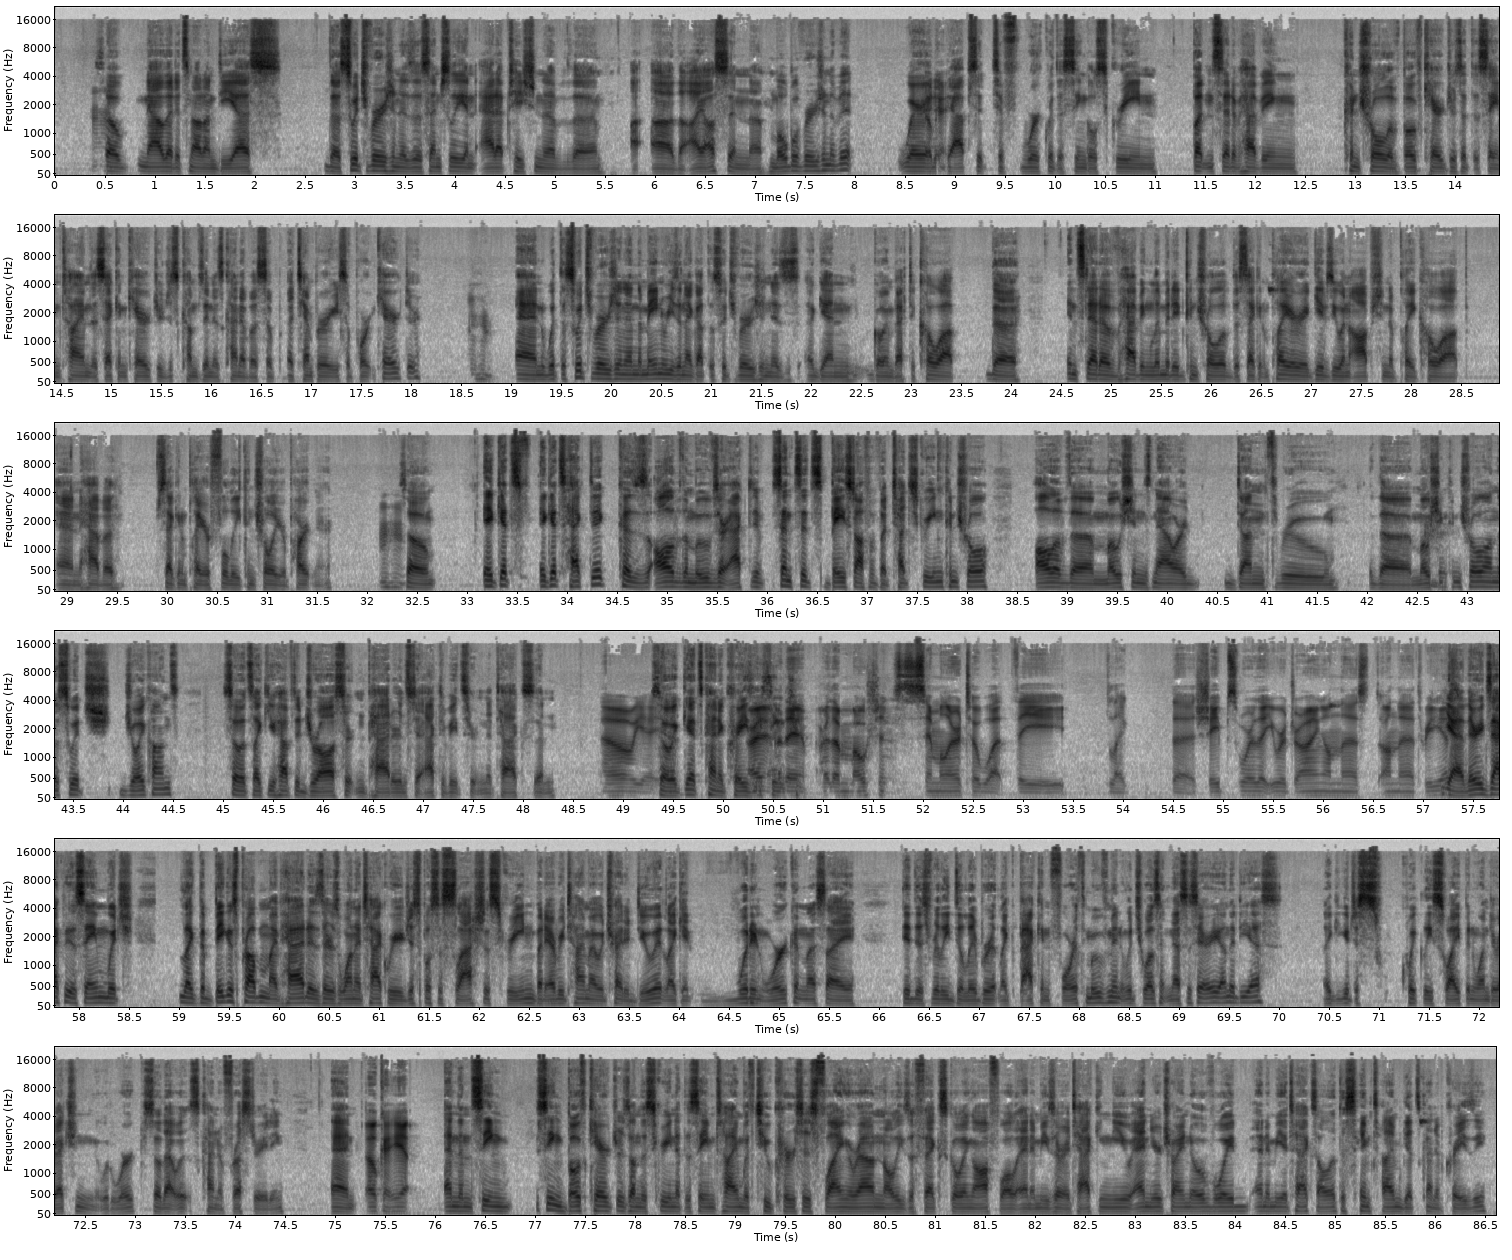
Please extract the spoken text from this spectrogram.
So now that it's not on DS, the Switch version is essentially an adaptation of the uh, uh, the iOS and the mobile version of it, where Okay. it adapts it to work with a single screen. But instead of having control of both characters at the same time, the second character just comes in as kind of a, a temporary support character. Mhm. And with the Switch version, and the main reason I got the Switch version is again going back to co-op. The instead of having limited control of the second player, it gives you an option to play co-op and have a second player fully control your partner. Mhm. So it gets it gets hectic because all of the moves are active since it's based off of a touchscreen control. All of the motions now are done through the motion control on the Switch Joy Cons. So it's like you have to draw certain patterns to activate certain attacks, and Oh yeah. so yeah. it gets kind of crazy. are, are, they, are the motions similar to what the like the shapes were that you were drawing on the on the 3ds? Yeah, they're exactly the same. Which, like, the biggest problem I've had is there's one attack where you're just supposed to slash the screen, but every time I would try to do it, like, it wouldn't work unless I did this really deliberate, like, back and forth movement, which wasn't necessary on the DS. Like, you could just quickly swipe in one direction and it would work. So that was kind of frustrating. And Okay. Yeah. and then seeing seeing both characters on the screen at the same time with two cursors flying around and all these effects going off while enemies are attacking you and you're trying to avoid enemy attacks all at the same time gets kind of crazy.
